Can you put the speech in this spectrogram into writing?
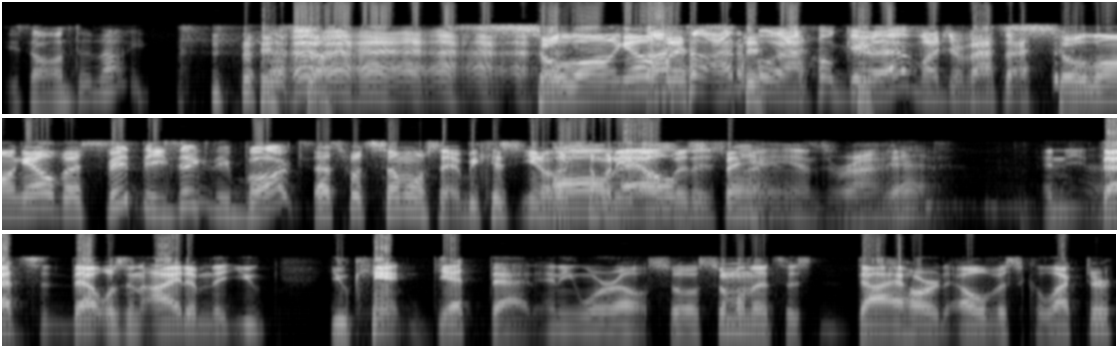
It's on tonight. So long, Elvis. I, don't, I don't care that much about that. So long, Elvis. 50, 60 bucks? That's what someone was saying because, you know, there's Oh, so many Elvis, Elvis fans. fans, right? Yeah. And that's that was an item that you you can't get that anywhere else. So someone that's a diehard Elvis collector,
